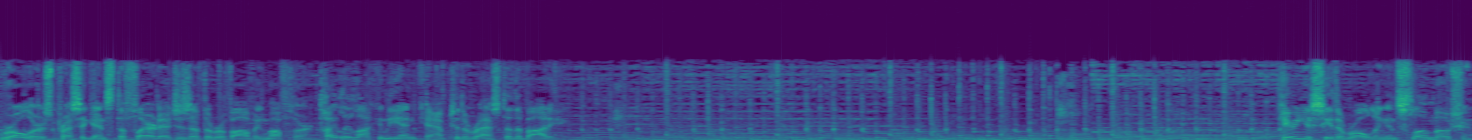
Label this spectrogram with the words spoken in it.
Rollers press against the flared edges of the revolving muffler, tightly locking the end cap to the rest of the body. Here you see the rolling in slow motion.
